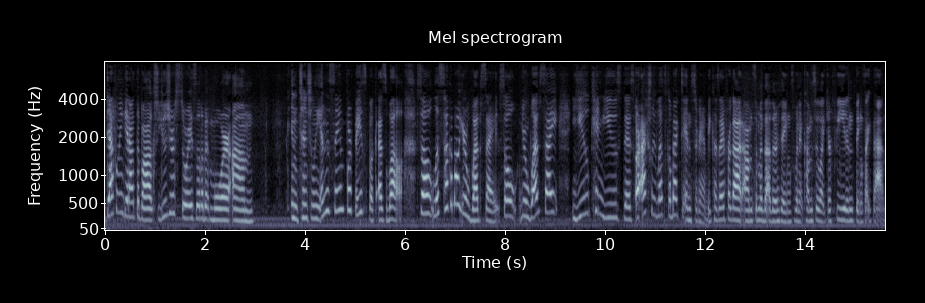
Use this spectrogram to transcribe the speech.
definitely get out the box, use your stories a little bit more. Um, intentionally and the same for Facebook as well. So let's talk about your website. So your website, you can use this or actually let's go back to Instagram because I forgot um some of the other things when it comes to like your feed and things like that.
